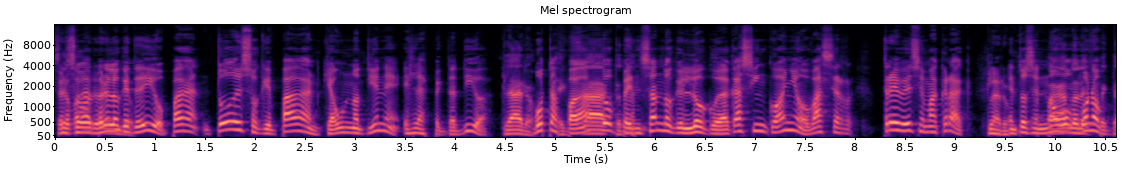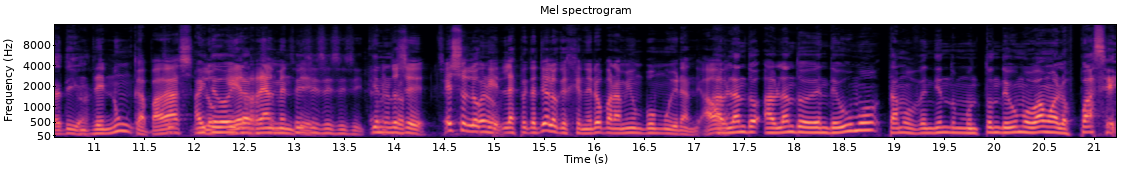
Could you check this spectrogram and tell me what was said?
Pero, pero es lo que te digo, pagan, todo eso que pagan que aún no tiene es la expectativa. Claro. Vos estás pagando pensando que el loco de acá a cinco años va a ser tres veces más crack. Claro. Entonces, no, vos, no expectativa. de nunca pagás Ahí lo te doy que la es razón. realmente. Sí, sí, sí, sí, Entonces, eso es lo Bueno. que, la expectativa es lo que generó para mí un boom muy grande. Ahora, hablando, hablando de vende humo, estamos vendiendo un montón de humo, vamos a los pases.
